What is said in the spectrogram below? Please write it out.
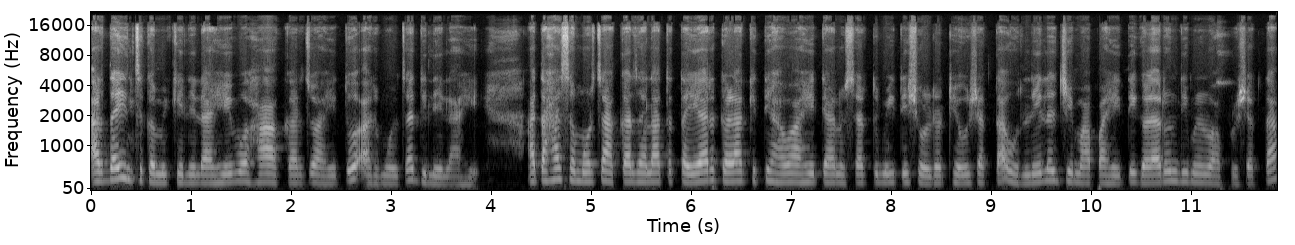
अर्धा इंच कमी केलेला आहे व हा आकार जो आहे तो आरमोलचा दिलेला आहे. आता हा समोरचा आकार झाला. आता तयार गळा किती हवा आहे त्यानुसार तुम्ही इथे शोल्डर ठेवू शकता. उरलेलं जे माप आहे ते गळा रुंदी म्हणून वापरू शकता.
